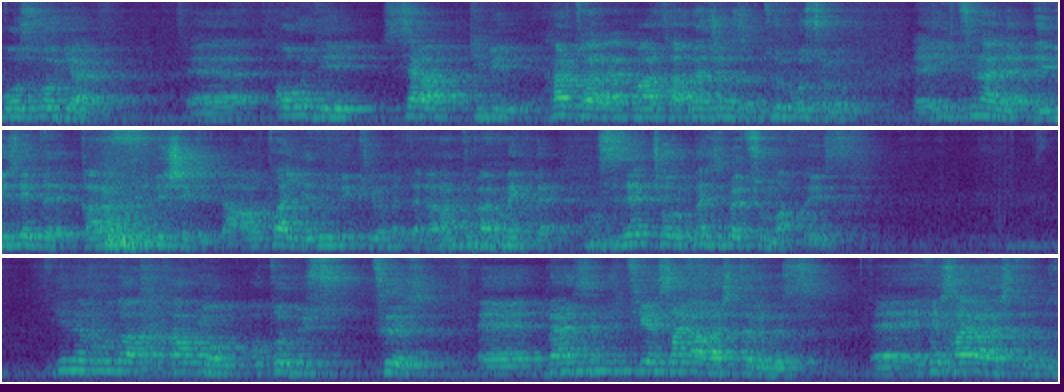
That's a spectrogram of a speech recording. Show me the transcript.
Volkswagen, e, Audi, Seat gibi her marka turbosunu e, itinayla revize ederek garantili bir şekilde 6 ay 20 bin kilometre garanti vermekle size Çorum'da hizmet sunmaktayız. Yine burada kamyon, otobüs, tır, e, benzinli TSI araçlarımız, e, FSI araçlarımız,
